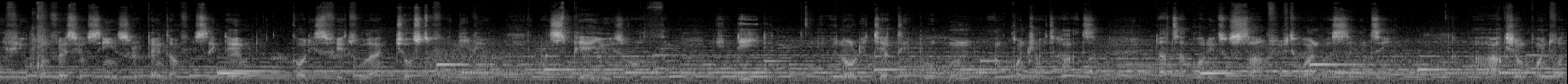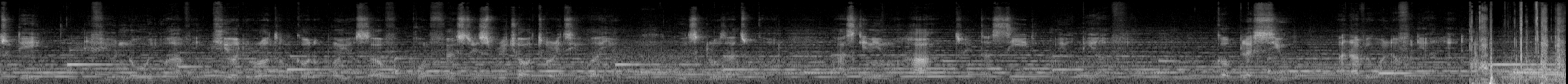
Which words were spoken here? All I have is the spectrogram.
If you confess your sins, repent and forsake them, God is faithful and just to forgive you and spare you his wrath. Indeed, he will not reject a broken and contrite heart. That's according to Psalm 51 verse 17. Our action point for today, if you know you have incurred the wrath of God upon yourself, confess to a spiritual authority over you who is closer to God, asking him or her to intercede on your behalf. God bless you and have a wonderful day ahead.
